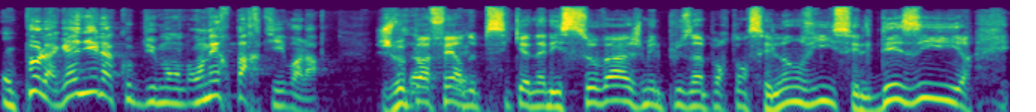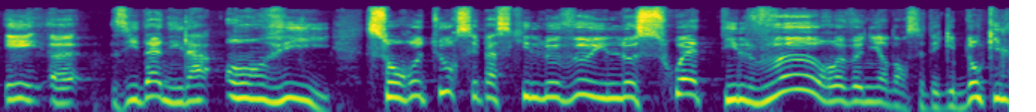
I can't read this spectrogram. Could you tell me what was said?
on peut la gagner la Coupe du Monde. On est reparti, voilà. Je veux Ça, pas faire de psychanalyse sauvage, mais le plus important, c'est l'envie, c'est le désir. Et euh, Zidane, il a envie. Son retour, c'est parce qu'il le veut, il le souhaite, il veut revenir dans cette équipe. Donc il,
